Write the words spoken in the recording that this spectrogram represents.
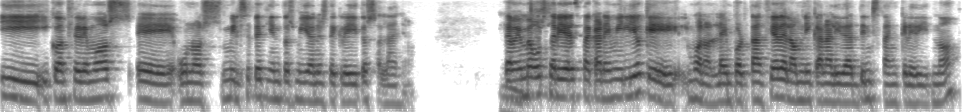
y, concedemos eh, unos 1.700 millones de créditos al año. También me gustaría destacar, Emilio, que, bueno, la importancia de la omnicanalidad de Instant Credit, ¿no?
